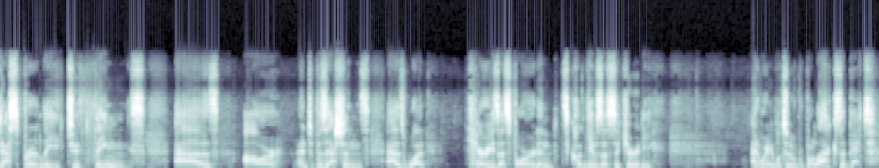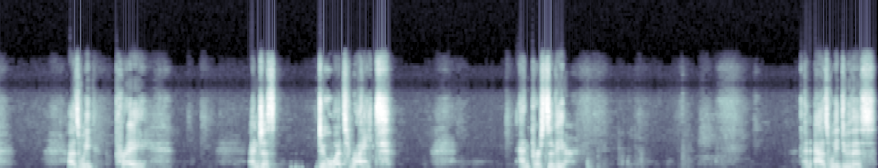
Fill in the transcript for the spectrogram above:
desperately to things as our and to possessions as what carries us forward and gives us security. And we're able to relax a bit as we pray and just do what's right and persevere. And as we do this,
